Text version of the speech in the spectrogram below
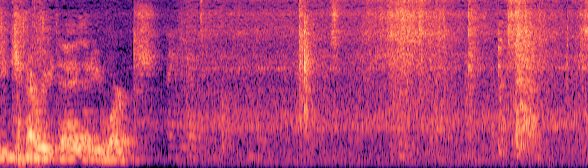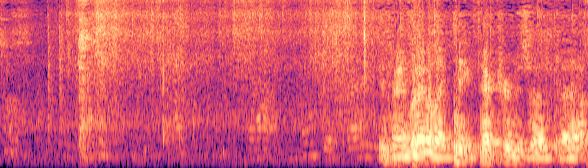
each and every day that he works. If anybody would like to take pictures of, uh,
